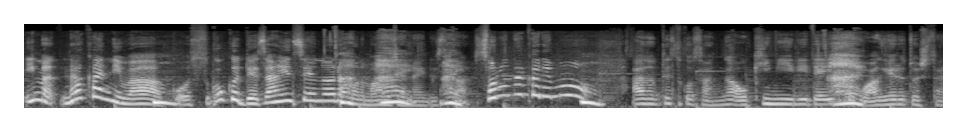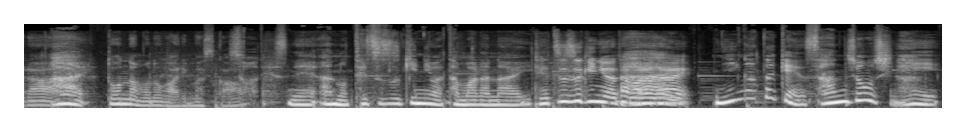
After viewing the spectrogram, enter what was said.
今中にはうん。こうすごくデザイン性のあるものもあるじゃないですか、あはい。はい。その中でも、うんあの徹子さんがお気に入りで一個あげるとしたら、はい。どんなものがありますか？そうですね。あの手続きにはたまらない。手続きにはたまらない、はい新潟県三条市に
